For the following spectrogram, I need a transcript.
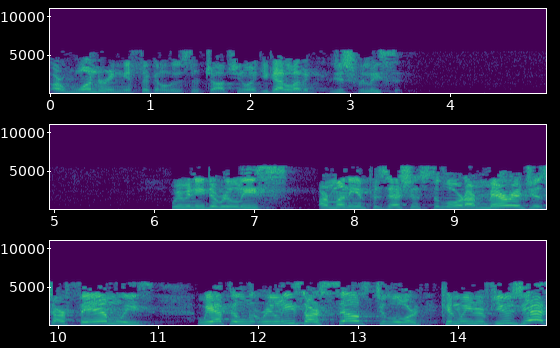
are wondering if they're going to lose their jobs. You know what? You got to let it, just release it. We would need to release our money and possessions to the Lord, our marriages, our families. We have to release ourselves to the Lord. Can we refuse? Yes,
